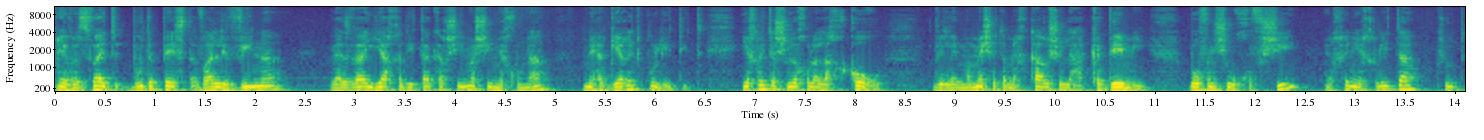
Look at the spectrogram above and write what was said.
היא עזבה את בודפסט, עברה לווינה, ועזבה יחד איתה כך שאימא שהיא מכונה מהגרת פוליטית. היא החליטה שהיא לא יכולה לחקור ולממש את המחקר של האקדמי באופן שהוא חופשי, ולכן היא החליטה פשוט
